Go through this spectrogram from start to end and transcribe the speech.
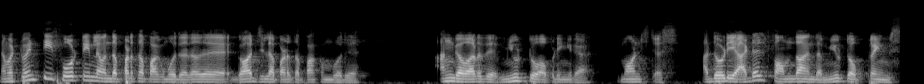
நம்ம டுவெண்ட்டி ஃபோர்டீனில் வந்த படத்தை பார்க்கும்போது அதாவது காட்ஜிலா படத்தை பார்க்கும்போது அங்கே வருது மியூட்டோ அப்படிங்கிற மான்ஸ்டர்ஸ் அதோடைய அடல்ட் ஃபார்ம் தான் இந்த மியூட்டோ பிரைம்ஸ்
